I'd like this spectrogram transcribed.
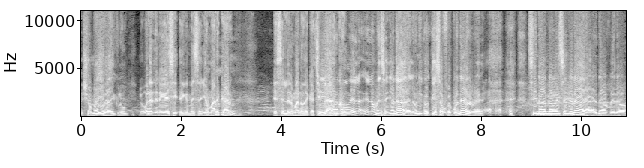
yo me iba del club. Pero vos le tenés que decir, el que me enseñó a marcar es el hermano de Cachín Blanco. No, él, él, no me enseñó nada, lo único que hizo fue ponerme. sí, no, no me enseñó nada, no, pero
